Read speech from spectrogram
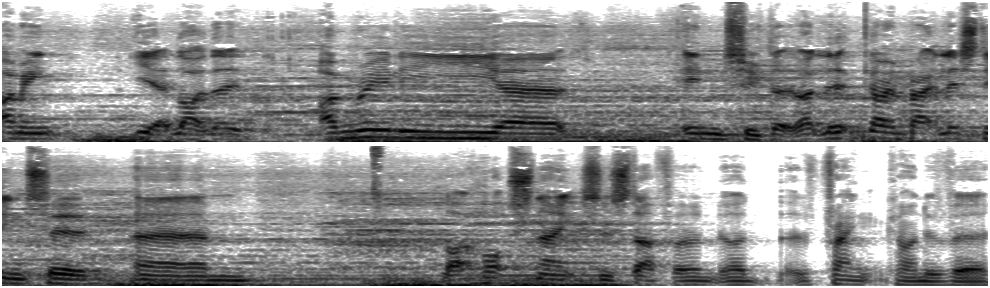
I mean, yeah, like the, I'm really uh, into the, like, li- going back listening to um, like Hot Snakes and stuff. Uh, uh, Frank kind of uh,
